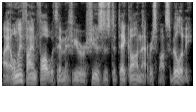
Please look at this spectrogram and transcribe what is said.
I only find fault with him if he refuses to take on that responsibility.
